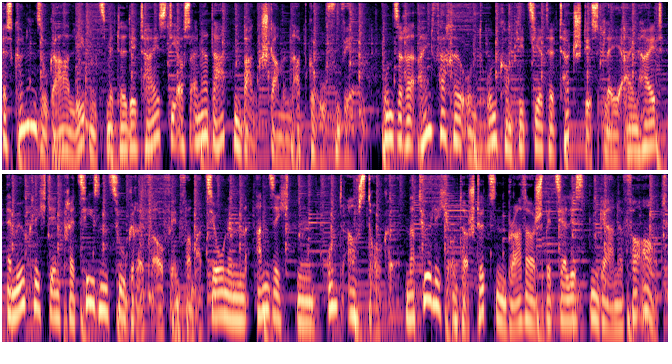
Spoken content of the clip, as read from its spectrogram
Es können sogar Lebensmitteldetails, die aus einer Datenbank stammen, abgerufen werden. Unsere einfache und unkomplizierte Touch-Display-Einheit ermöglicht den präzisen Zugriff auf Informationen, Ansichten und Ausdrucke. Natürlich unterstützen Brother-Spezialisten gerne vor Ort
